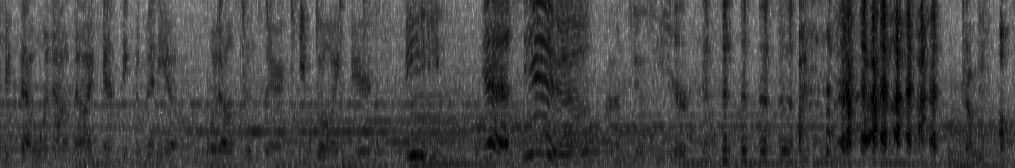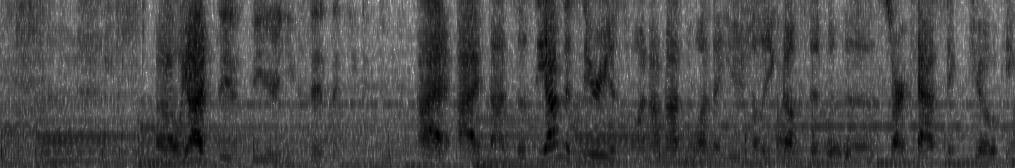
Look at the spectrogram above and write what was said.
I kicked that one out. Now I can't think of any of them. What else is there? Keep going, dear. Me? Yes, you. I'm just here. Come on. uh, You got this, dear. You said that you do. I I thought so. See, I'm the serious one. I'm not the one that usually comes in with the sarcastic joking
